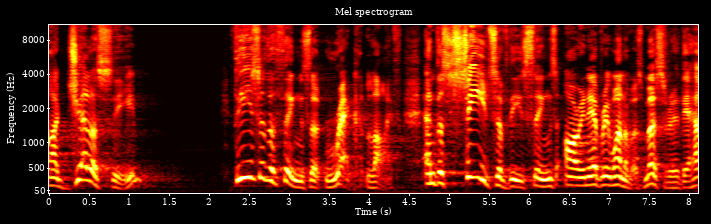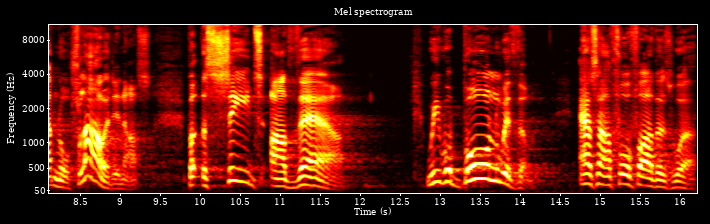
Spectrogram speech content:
our jealousy these are the things that wreck life. And the seeds of these things are in every one of us. Mercifully, they haven't all flowered in us, but the seeds are there. We were born with them, as our forefathers were,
